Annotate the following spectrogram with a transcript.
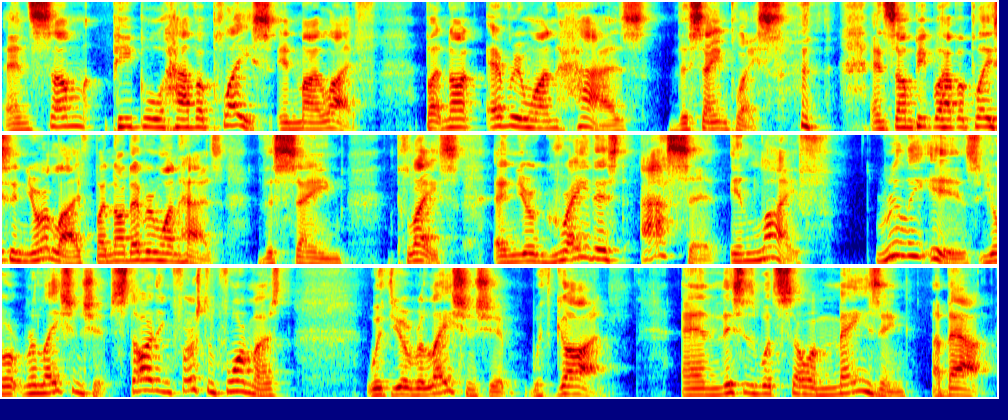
And some people have a place in my life but not everyone has the same place. and some people have a place in your life, but not everyone has the same place. And your greatest asset in life really is your relationship, starting first and foremost with your relationship with God. And this is what's so amazing about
